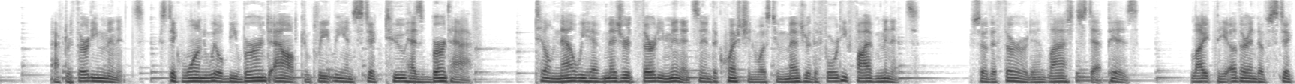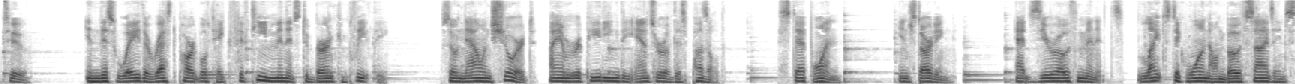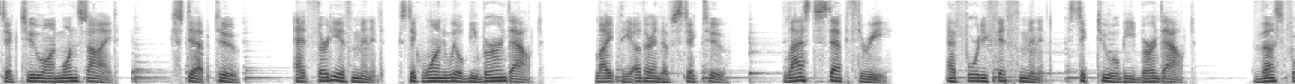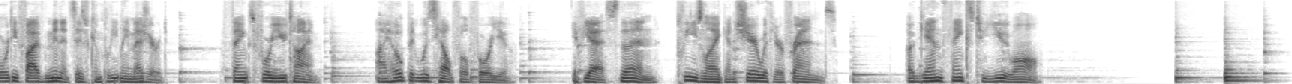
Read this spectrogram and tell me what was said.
After 30 minutes, stick 1 will be burnt out completely and stick 2 has burnt half. Till now we have measured 30 minutes and the question was to measure the 45 minutes. So the third and last step is, light the other end of stick 2. In this way the rest part will take 15 minutes to burn completely. So now in short, I am repeating the answer of this puzzle. Step 1. In starting. At zeroth minutes, light stick 1 on both sides and stick 2 on one side. Step 2. At 30th minute, stick 1 will be burnt out. Light the other end of stick 2. Last step 3. At 45th minute, stick 2 will be burnt out. Thus 45 minutes is completely measured. Thanks for your time. I hope it was helpful for you. If yes then, please like and share with your friends. Again thanks to you all.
